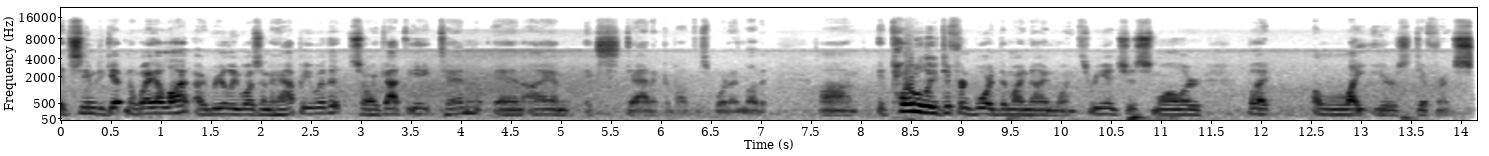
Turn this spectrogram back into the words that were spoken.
it seemed to get in the way a lot. I really wasn't happy with it, so I got the 810, and I am ecstatic about this board. I love it. Um, a totally different board than my 9.1, three inches smaller, but a light years difference.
